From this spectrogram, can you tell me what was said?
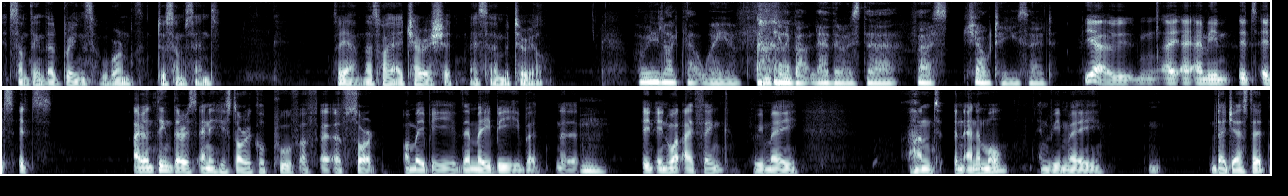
It's something that brings warmth to some sense. So yeah, that's why I cherish it as a material. I really like that way of thinking about leather as the first shelter. You said. Yeah, I, I- I mean, it's it's it's. I don't think there is any historical proof of of sort, or maybe there may be, but uh, Mm. in in what I think, we may hunt an animal and we may digest it,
